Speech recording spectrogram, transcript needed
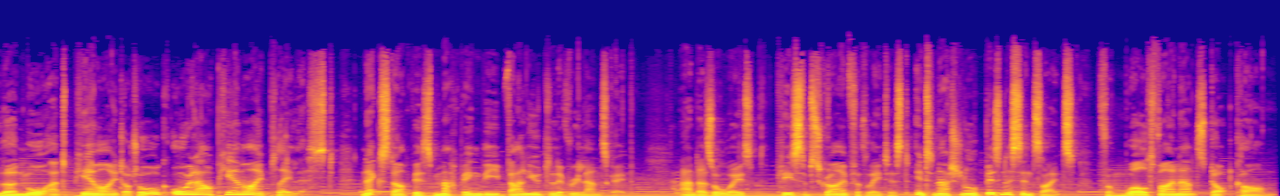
Learn more at pmi.org or in our PMI playlist. Next up is Mapping the Value Delivery Landscape. And as always, please subscribe for the latest international business insights from worldfinance.com.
